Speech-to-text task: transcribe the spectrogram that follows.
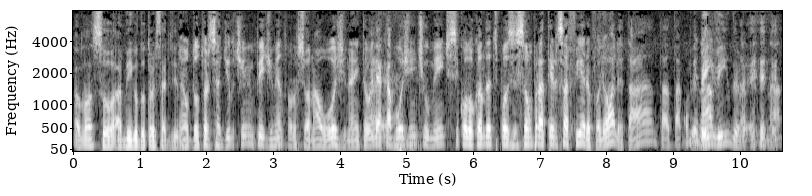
ao nosso amigo doutor Sadilo. É, o doutor Sadilo tinha um impedimento profissional hoje, né? Então ele é? acabou gentilmente se colocando à disposição para terça-feira. Eu falei, olha, tá, tá, tá combinado. bem-vindo, tá né? Combinado,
